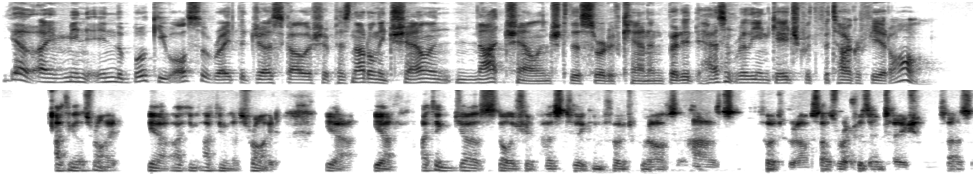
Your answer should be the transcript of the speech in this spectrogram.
Yeah, I mean, in the book, you also write that jazz scholarship has not only challenged, not challenged this sort of canon, but it hasn't really engaged with photography at all. I think that's right. Yeah, I think I think that's right. Yeah, yeah. I think jazz scholarship has taken photographs as photographs as representations, as,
